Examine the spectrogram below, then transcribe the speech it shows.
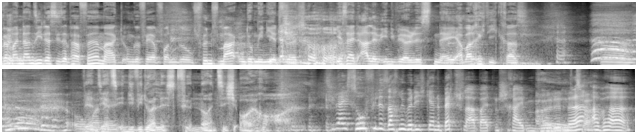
wenn man dann sieht, dass dieser Parfümmarkt ungefähr von so fünf Marken dominiert wird. Ihr seid alle Individualisten, ey. Aber richtig krass. Oh, Werden Sie jetzt ey. Individualist für 90 Euro? Vielleicht so viele Sachen, über die ich gerne Bachelorarbeiten schreiben würde, ne? Alter. Aber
